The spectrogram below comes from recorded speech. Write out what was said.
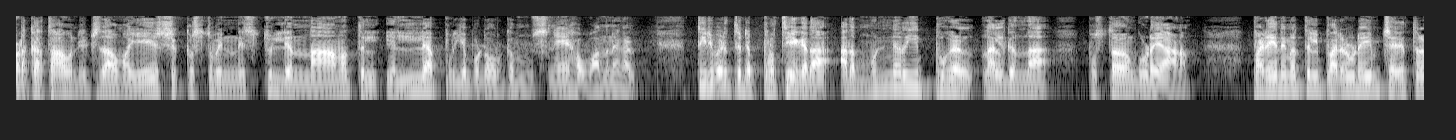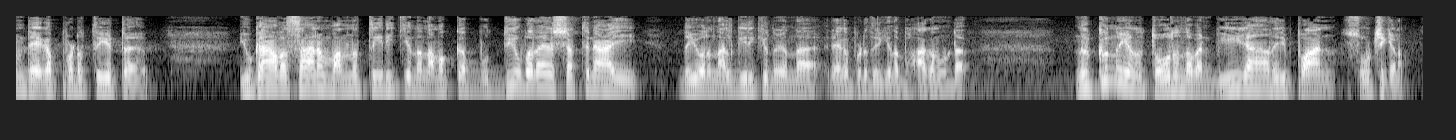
നമ്മുടെ കർത്താവും രക്ഷിതാവുമായ യേശു ക്രിസ്തുവിൻ നിസ്തുല്യ നാമത്തിൽ എല്ലാ പ്രിയപ്പെട്ടവർക്കും സ്നേഹ വന്ദനങ്ങൾ തിരുവഴുത്തിന്റെ പ്രത്യേകത അത് മുന്നറിയിപ്പുകൾ നൽകുന്ന പുസ്തകം കൂടെയാണ്. പഴയ നിമത്തിൽ പലരുടെയും ചരിത്രം രേഖപ്പെടുത്തിയിട്ട് യുഗാവസാനം വന്നെത്തിയിരിക്കുന്ന നമുക്ക് ബുദ്ധി ഉപദേശത്തിനായി ദൈവം നൽകിയിരിക്കുന്നു എന്ന് രേഖപ്പെടുത്തിയിരിക്കുന്ന ഭാഗമുണ്ട്. നിൽക്കുന്നു എന്ന് തോന്നുന്നവൻ വീഴാതിരിപ്പാൻ സൂക്ഷിക്കണം.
